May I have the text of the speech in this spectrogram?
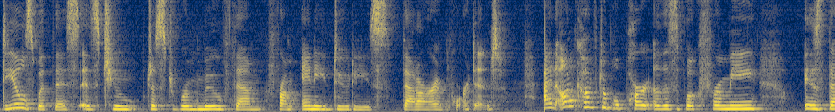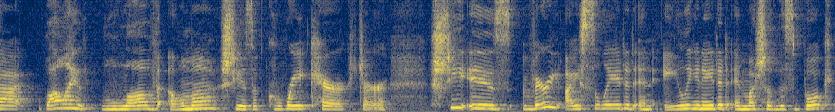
deals with this is to just remove them from any duties that are important. An uncomfortable part of this book for me is that while I love Elma, she is a great character, she is very isolated and alienated in much of this book.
